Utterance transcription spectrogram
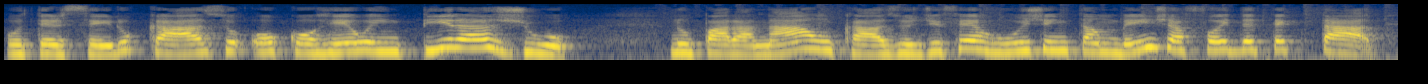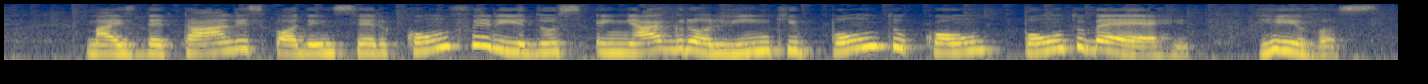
O terceiro caso ocorreu em Piraju. No Paraná, um caso de ferrugem também já foi detectado. Mais detalhes podem ser conferidos em agrolink.com.br. Rivas.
